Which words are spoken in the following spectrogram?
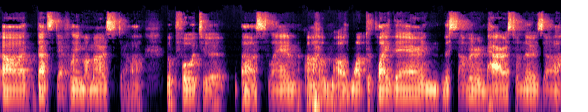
uh, that's definitely my most uh, look forward to uh, slam. Um, I would love to play there in the summer in Paris on those uh,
